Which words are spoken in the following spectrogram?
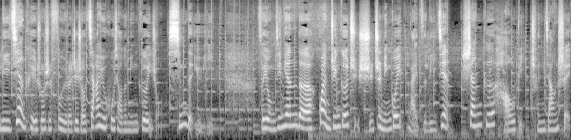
李健可以说是赋予了这首家喻户晓的民歌一种新的寓意。所以，我们今天的冠军歌曲实至名归，来自李健《山歌好比春江水》。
